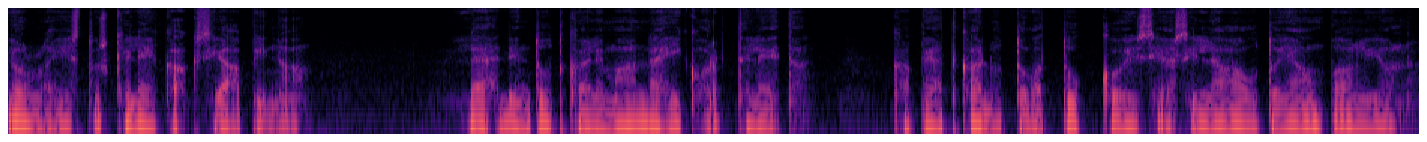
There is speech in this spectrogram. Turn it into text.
jolla istuskelee kaksi apinaa. Lähden tutkailemaan lähikortteleita. Kapeat kadut ovat tukkoisia, sillä autoja on paljon.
